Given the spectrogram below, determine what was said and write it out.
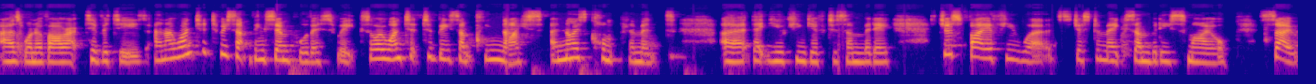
as one of our activities. And I want it to be something simple this week. So I want it to be something nice, a nice compliment uh, that you can give to somebody just by a few words, just to make somebody smile. So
